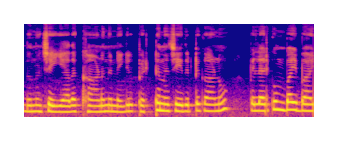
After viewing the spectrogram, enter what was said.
ഇതൊന്നും ചെയ്യാതെ കാണുന്നുണ്ടെങ്കിൽ പെട്ടെന്ന് ചെയ്തിട്ട് കാണൂ. അപ്പോൾ എല്ലാവർക്കും ബൈ ബൈ.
